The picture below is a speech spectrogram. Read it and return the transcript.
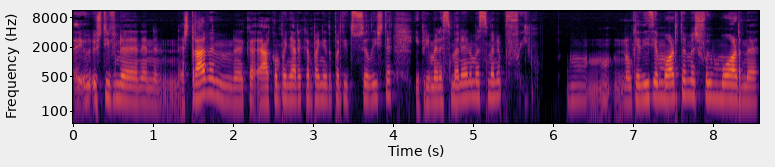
Eu estive na, na, na estrada na, a acompanhar a campanha do Partido Socialista e a primeira semana era uma semana. Foi não quer dizer morta, mas foi morna.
